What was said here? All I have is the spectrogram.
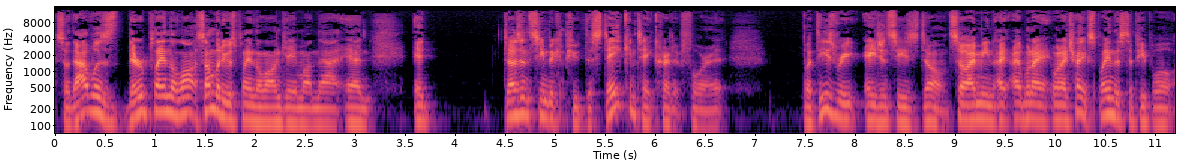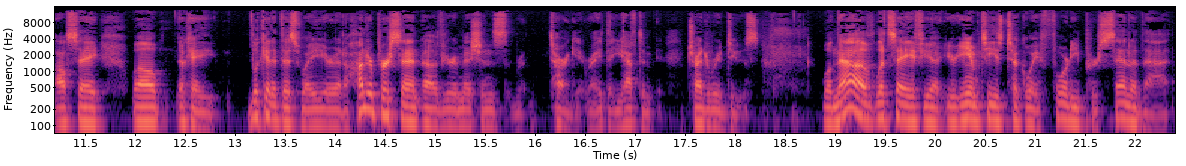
so that was they were playing the long. Somebody was playing the long game on that, and it doesn't seem to compute. The state can take credit for it, but these re- agencies don't. So I mean, I, I, when I when I try to explain this to people, I'll say, well, okay, look at it this way: you're at 100 percent of your emissions target, right? That you have to try to reduce. Well, now let's say if you, your EMTs took away 40 percent of that,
